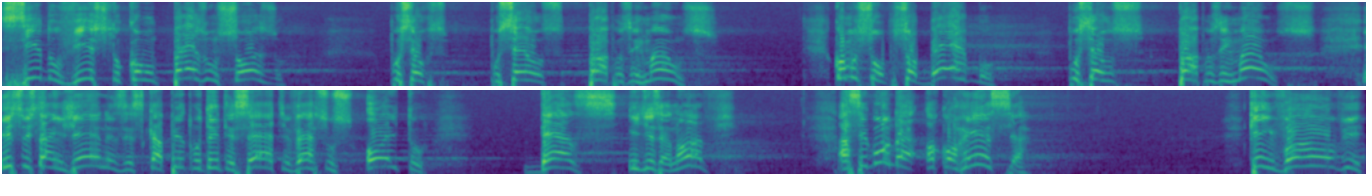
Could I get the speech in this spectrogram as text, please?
sido visto como presunçoso por seus, por seus próprios irmãos, como soberbo por seus próprios irmãos. Isso está em Gênesis capítulo 37, versos 8, 10 e 19. A segunda ocorrência que envolve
